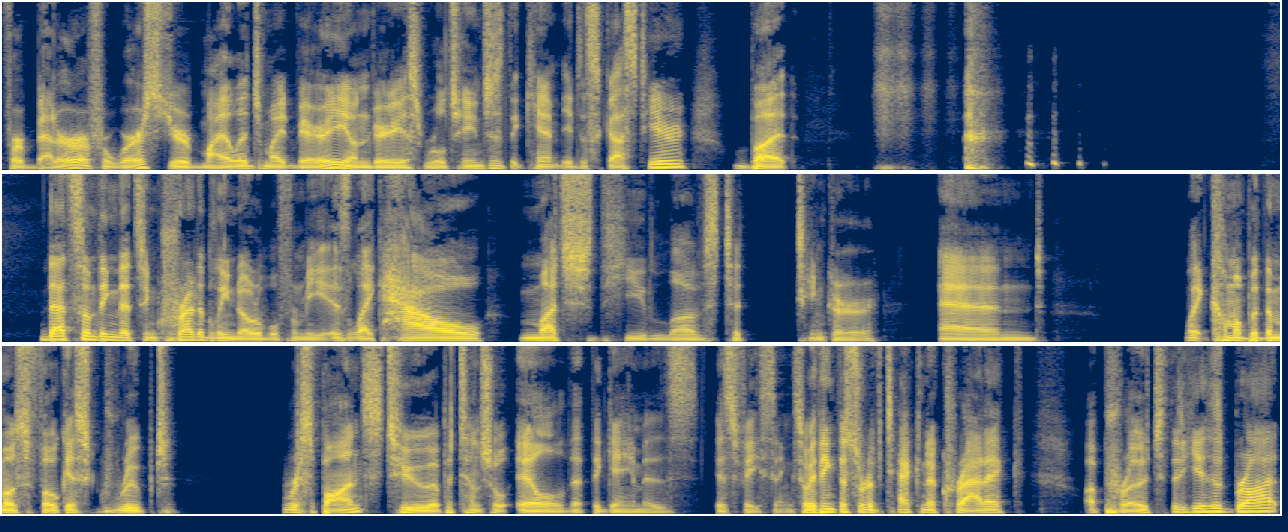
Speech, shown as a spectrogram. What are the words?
for better or for worse. Your mileage might vary on various rule changes that can't be discussed here, but that's something that's incredibly notable for me is like how much he loves to tinker and like come up with the most focused grouped response to a potential ill that the game is is facing. So I think the sort of technocratic approach that he has brought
